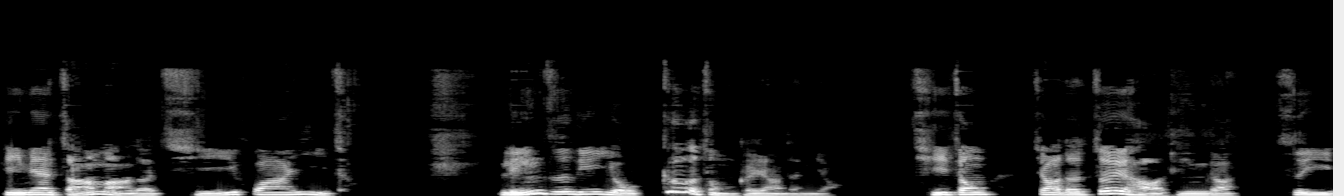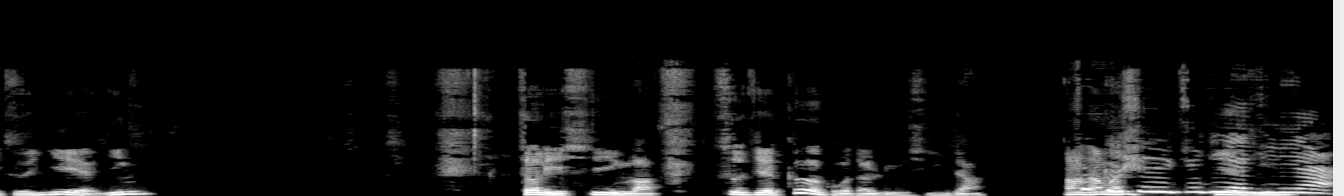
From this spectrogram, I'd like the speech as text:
里面长满了奇花异草，林子里有各种各样的鸟，其中叫的最好听的是一只夜莺。这里吸引了世界各国的旅行家。当他们这是只夜莺啊！啊，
